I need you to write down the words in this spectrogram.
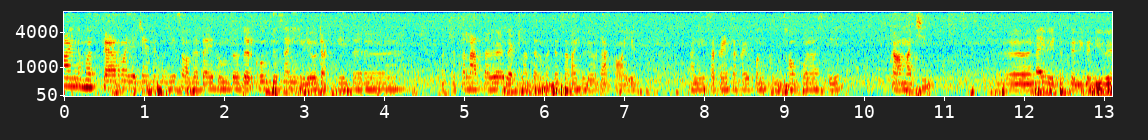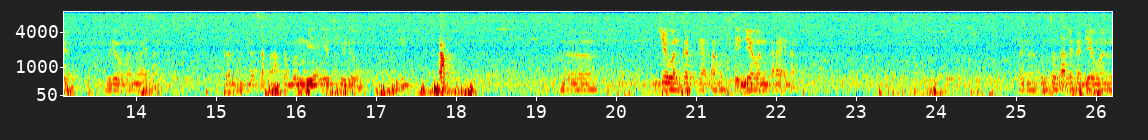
हाय नमस्कार. माझ्या चॅनलमध्ये स्वागत आहे तुमचं. तर खूप दिवसांनी व्हिडिओ टाकते तर म्हटलं चला आता वेळ भेटला तर म्हटलं चला व्हिडिओ टाकावा एक. आणि सकाळी सकाळी पण खूप धावपळ असते कामाची. तर नाही भेटत कधी कधी वेळ व्हिडिओ बनवायला. तर म्हटलं चला आता बनवूया एक व्हिडिओ आणि टाकू. तर जेवण करते आता बसते जेवण करायला. तर तुमचं झालं का जेवण?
